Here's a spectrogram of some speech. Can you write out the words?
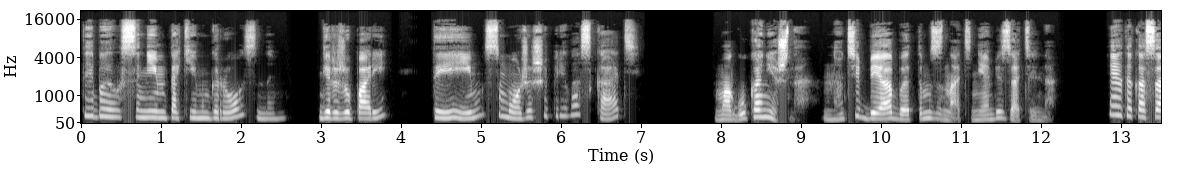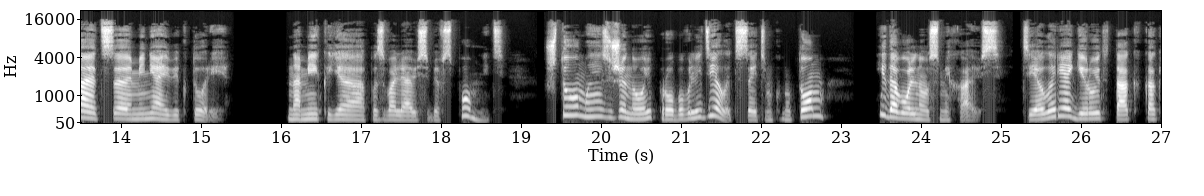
Ты был с ним таким грозным. Держу пари, ты им сможешь и приласкать. Могу, конечно, но тебе об этом знать не обязательно. Это касается меня и Виктории. На миг я позволяю себе вспомнить, что мы с женой пробовали делать с этим кнутом, и довольно усмехаюсь. Тело реагирует так, как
